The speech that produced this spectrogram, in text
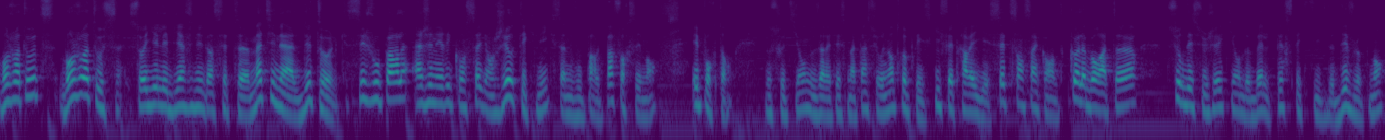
Bonjour à toutes, bonjour à tous. Soyez les bienvenus dans cette matinale du Talk. Si je vous parle ingénierie conseil en géotechnique, ça ne vous parle pas forcément. Et pourtant, nous souhaitions nous arrêter ce matin sur une entreprise qui fait travailler 750 collaborateurs sur des sujets qui ont de belles perspectives de développement.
